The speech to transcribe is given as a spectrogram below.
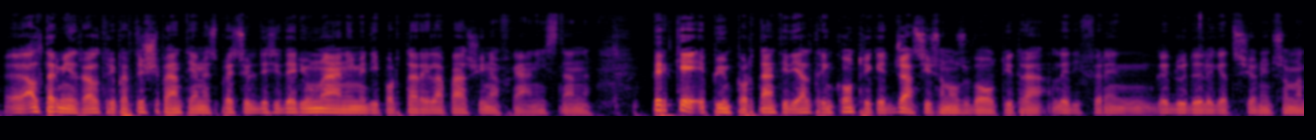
Eh, al termine, tra l'altro, i partecipanti hanno espresso il desiderio unanime di portare la pace in Afghanistan. Perché è più importante di altri incontri che già si sono svolti tra le, differen- le due delegazioni, insomma,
